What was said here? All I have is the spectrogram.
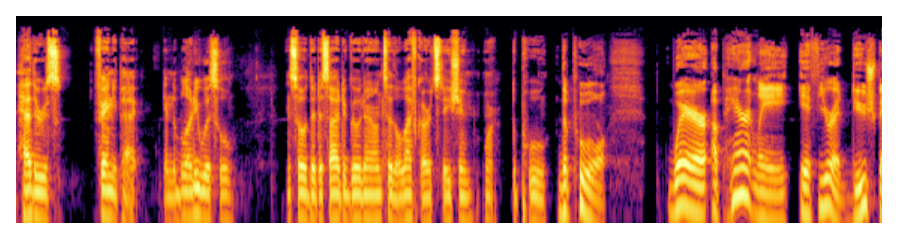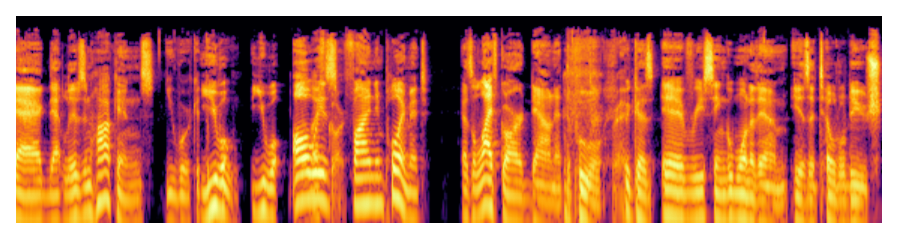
Heather's fanny pack and the bloody whistle, and so they decide to go down to the lifeguard station or the pool. the pool where apparently if you're a douchebag that lives in Hawkins, You work at the you pool. will you will always find employment as a lifeguard down at the pool Right. because every single one of them is a total douche.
